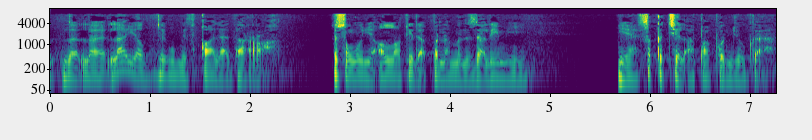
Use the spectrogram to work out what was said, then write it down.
la, la, la yadhlimu mithqala dzarrah. Sesungguhnya Allah tidak pernah menzalimi ya sekecil apa pun juga.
